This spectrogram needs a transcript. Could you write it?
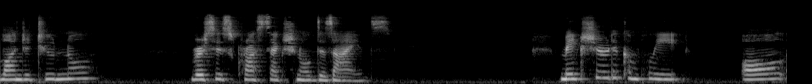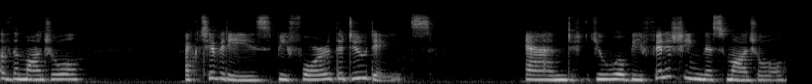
longitudinal versus cross-sectional designs. Make sure to complete all of the module activities before the due dates and you will be finishing this module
